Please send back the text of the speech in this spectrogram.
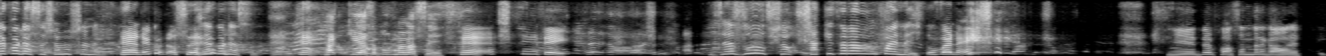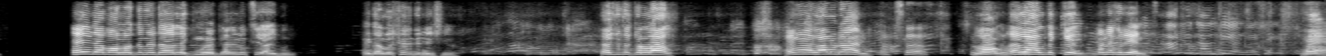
রেকর্ড আছে সমস্যা নেই। হ্যাঁ রেকর্ড আছে। রেকর্ড আছে। হ্যাঁ। থাক কি আছে? প্রমাণ আছে। হ্যাঁ এটাই যে সাক্ষী উপায় নাই। উপায় নাই। মেয়েদের পছন্দের খাবার একটু। এইটা বলো যে এটা লেখ মুহে খেলে লুচি আইব। এটা লুচির জিনিসই। এই যে দেখেন লাল। হ্যাঁ লাল উঠান। আচ্ছা। লাল হ্যাঁ লাল দেখেন মনে করেন। হ্যাঁ।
